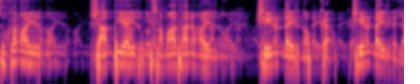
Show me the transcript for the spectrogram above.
സുഖമായിരുന്നു ശാന്തിയായിരുന്നു സമാധാനമായിരുന്നു ക്ഷീണുണ്ടായിരുന്നു ഒക്കെ. ക്ഷീണുണ്ടായിരുന്നില്ല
